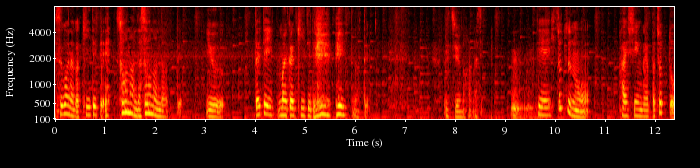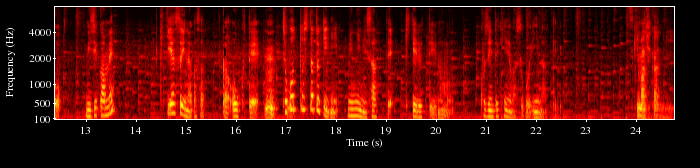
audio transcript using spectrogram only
すごいなんか聞いてて「えそうなんだそうなんだ」っていう大体毎回聞いてて「ええってなって。る宇宙の話。うん。うんで一つの配信がやっぱちょっと短め？聞きやすい長さが多くてうん。ちょこっとした時に耳にさって聞けるっていうのも個人的にはすごいいいなっていう、隙間時間に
